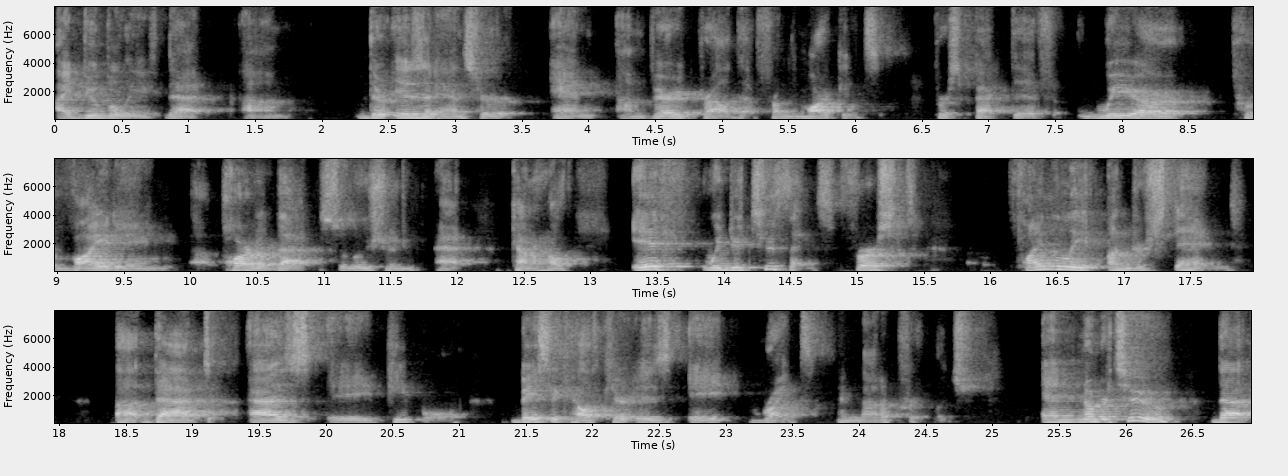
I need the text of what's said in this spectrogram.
I do believe that um, there is an answer, and I'm very proud that from the market's perspective, we are providing part of that solution at Cano Health. If we do two things, first, finally understand uh, that as a people, basic healthcare is a right and not a privilege. And number two, that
